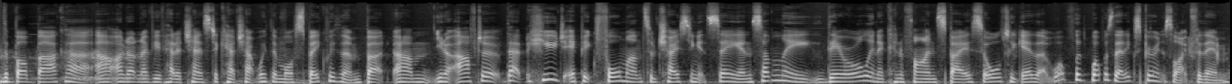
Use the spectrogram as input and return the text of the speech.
The Bob Barker. Uh, I don't know if you've had a chance to catch up with them or speak with them, but um, you know, after that huge epic four months of chasing at sea, and suddenly they're all in a confined space all together. What what was that experience like for them?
